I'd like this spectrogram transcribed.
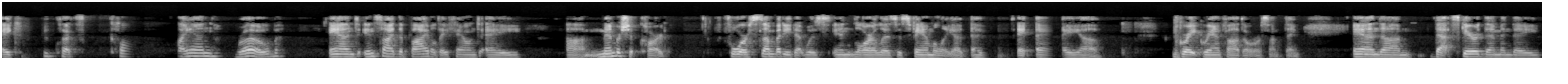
a Ku Klux Klan robe. And inside the Bible, they found a um, membership card for somebody that was in Laura Liz's family, a, a, a, a uh, great grandfather or something. And um, that scared them, and they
